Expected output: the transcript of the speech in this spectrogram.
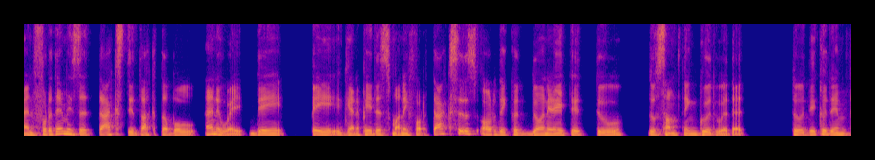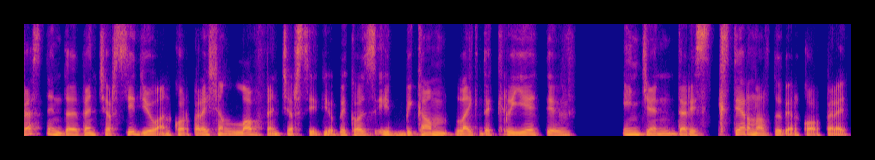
And for them, is a tax deductible anyway. They pay gonna pay this money for taxes, or they could donate it to do something good with it. So they could invest in the venture studio, and corporation love venture studio because it become like the creative engine that is external to their corporate.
